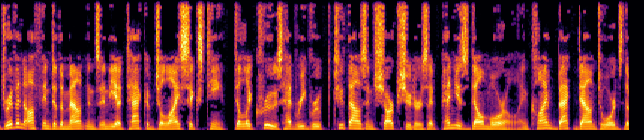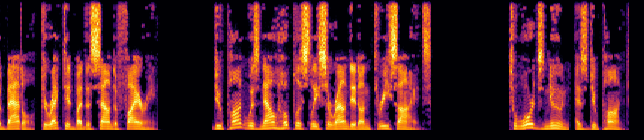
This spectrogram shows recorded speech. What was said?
Driven off into the mountains in the attack of July 16, de la Cruz had regrouped 2,000 sharpshooters at Peñas del Morral and climbed back down towards the battle, directed by the sound of firing. Dupont was now hopelessly surrounded on three sides. Towards noon, as Dupont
